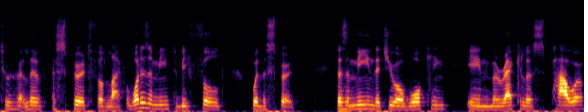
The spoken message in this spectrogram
to live a spirit filled life? What does it mean to be filled with the Spirit? Does it mean that you are walking in miraculous power?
